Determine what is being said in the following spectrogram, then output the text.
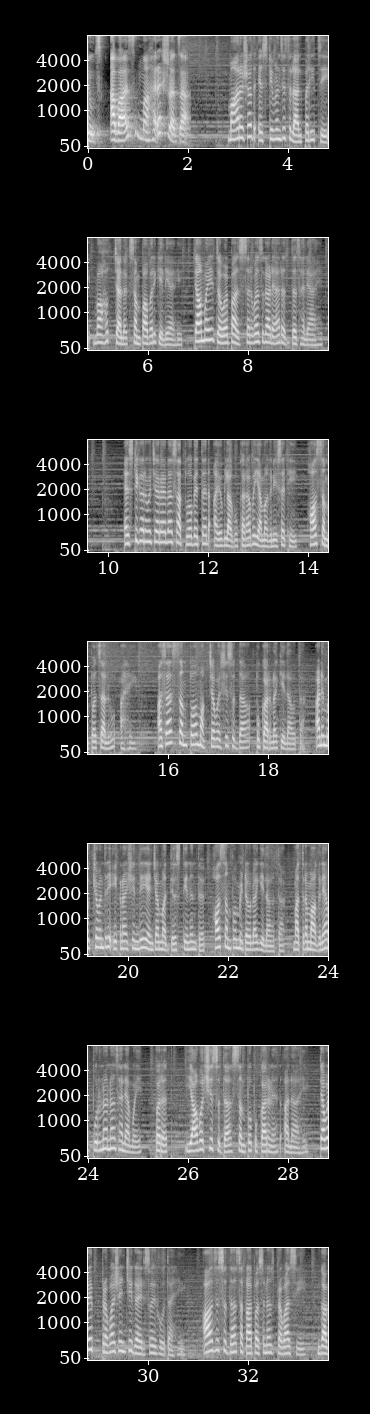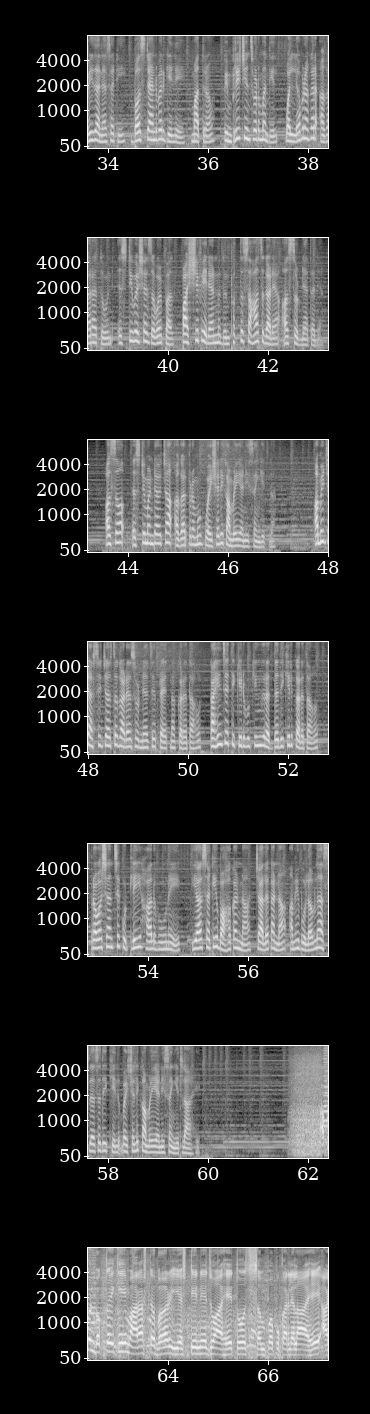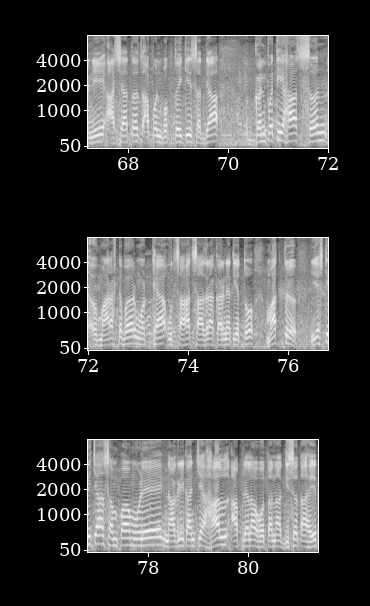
News आवाज महाराष्ट्राचा. महाराष्ट्रात एस टी म्हणजेच लालपरीचे वाहक चालक संपावर गेले आहेत. त्यामुळे जवळपास सर्वच गाड्या रद्द झाल्या आहेत. एस टी कर्मचाऱ्याला सातवं वेतन आयोग लागू करावं या मागणीसाठी हा संप चालू आहे. असाच संप मागच्या वर्षी सुद्धा पुकारला गेला होता आणि मुख्यमंत्री एकनाथ शिंदे यांच्या मध्यस्थीनंतर हा संप मिटवला गेला होता. मात्र मागण्या पूर्ण न झाल्यामुळे परत यावर्षी सुद्धा संप पुकारण्यात आला आहे. त्यामुळे प्रवाशांची गैरसोय होत आहे. आज सुद्धा सकाळपासूनच प्रवासी गावी जाण्यासाठी बस स्टँडवर गेले मात्र पिंपरी चिंचवडमधील वल्लभनगर आगारातून एस टी बसच्या जवळपास पाचशे फेऱ्यांमधून फक्त सहाच गाड्या आज सोडण्यात आल्या. असं एस टी मंडळाच्या आगारप्रमुख वैशाली कांबळे यांनी सांगितलं. आम्ही जास्तीत जास्त गाड्या सोडण्याचे प्रयत्न करत आहोत. काहींचे तिकीट बुकिंग रद्द देखील करत आहोत. प्रवाशांचे कुठलेही हाल होऊ नयेत यासाठी वाहकांना चालकांना आम्ही बोलावलं असल्याचं देखील वैशाली कांबळे यांनी सांगितलं आहे. आपण बघतोय की महाराष्ट्रभर एस टीने जो आहे तो संप पुकारलेला आहे आणि अशातच आपण बघतोय की सध्या गणपती हा सण महाराष्ट्रभर मोठ्या उत्साहात साजरा करण्यात येतो. मात्र एस टीच्या संपामुळे नागरिकांचे हाल आपल्याला होताना दिसत आहेत.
